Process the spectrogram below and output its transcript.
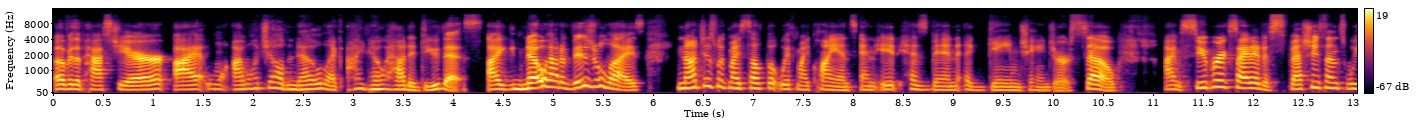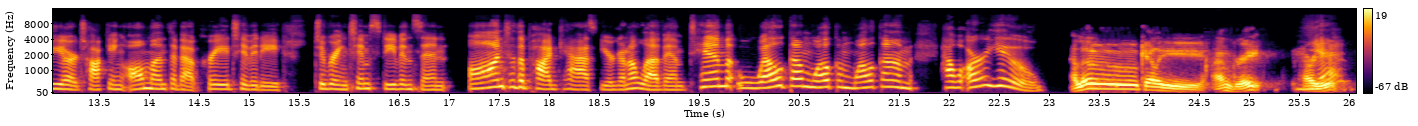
over the past year i i want y'all to know like i know how to do this. I know how to visualize not just with myself but with my clients and it has been a game changer. So i'm super excited especially since we are talking all month about creativity to bring tim stevenson onto the podcast. You're going to love him. Tim welcome welcome welcome. How are you? Hello kelly. I'm great. How are yes. you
